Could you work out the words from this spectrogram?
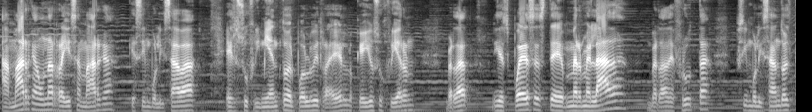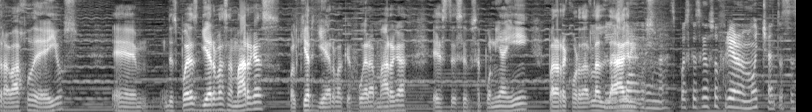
amarga, una raíz amarga que simbolizaba el sufrimiento del pueblo de Israel, lo que ellos sufrieron, ¿verdad? Y después este mermelada, ¿verdad? De fruta, simbolizando el trabajo de ellos. Eh, después hierbas amargas, cualquier hierba que fuera amarga, este se, se ponía ahí para recordar las, Las lágrimas. Pues que es que sufrieron mucho, entonces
